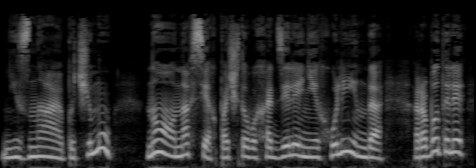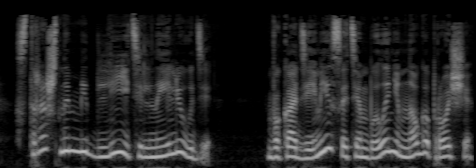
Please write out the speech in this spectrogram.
Не знаю почему, но на всех почтовых отделениях Улинда работали страшно медлительные люди. В академии с этим было немного проще.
